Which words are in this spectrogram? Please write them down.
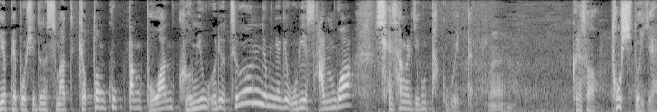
옆에 보시듯 스마트 교통, 국방, 보안, 금융, 의료 전 영역에 우리의 삶과 세상을 지금 바꾸고 있다는 거예요. 그래서 도시도 이제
